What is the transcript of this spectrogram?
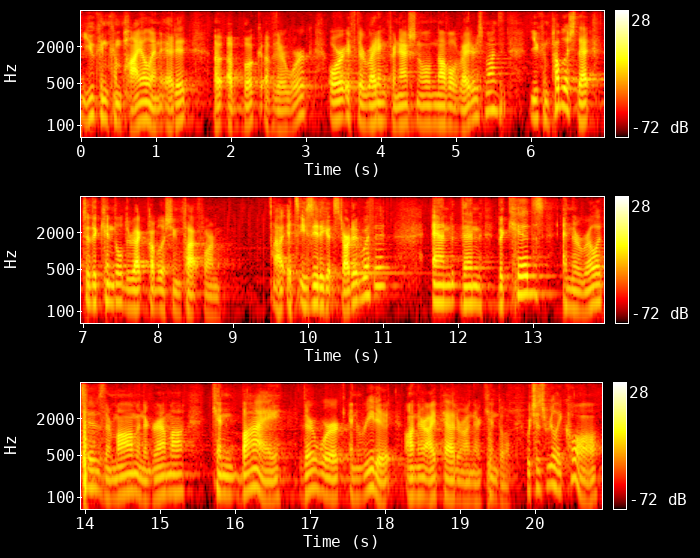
you can compile and edit a, a, book of their work, or if they're writing for National Novel Writers Month, you can publish that to the Kindle Direct Publishing platform. Uh, it's easy to get started with it, and then the kids and their relatives, their mom and their grandma, can buy their work and read it on their iPad or on their Kindle, which is really cool.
